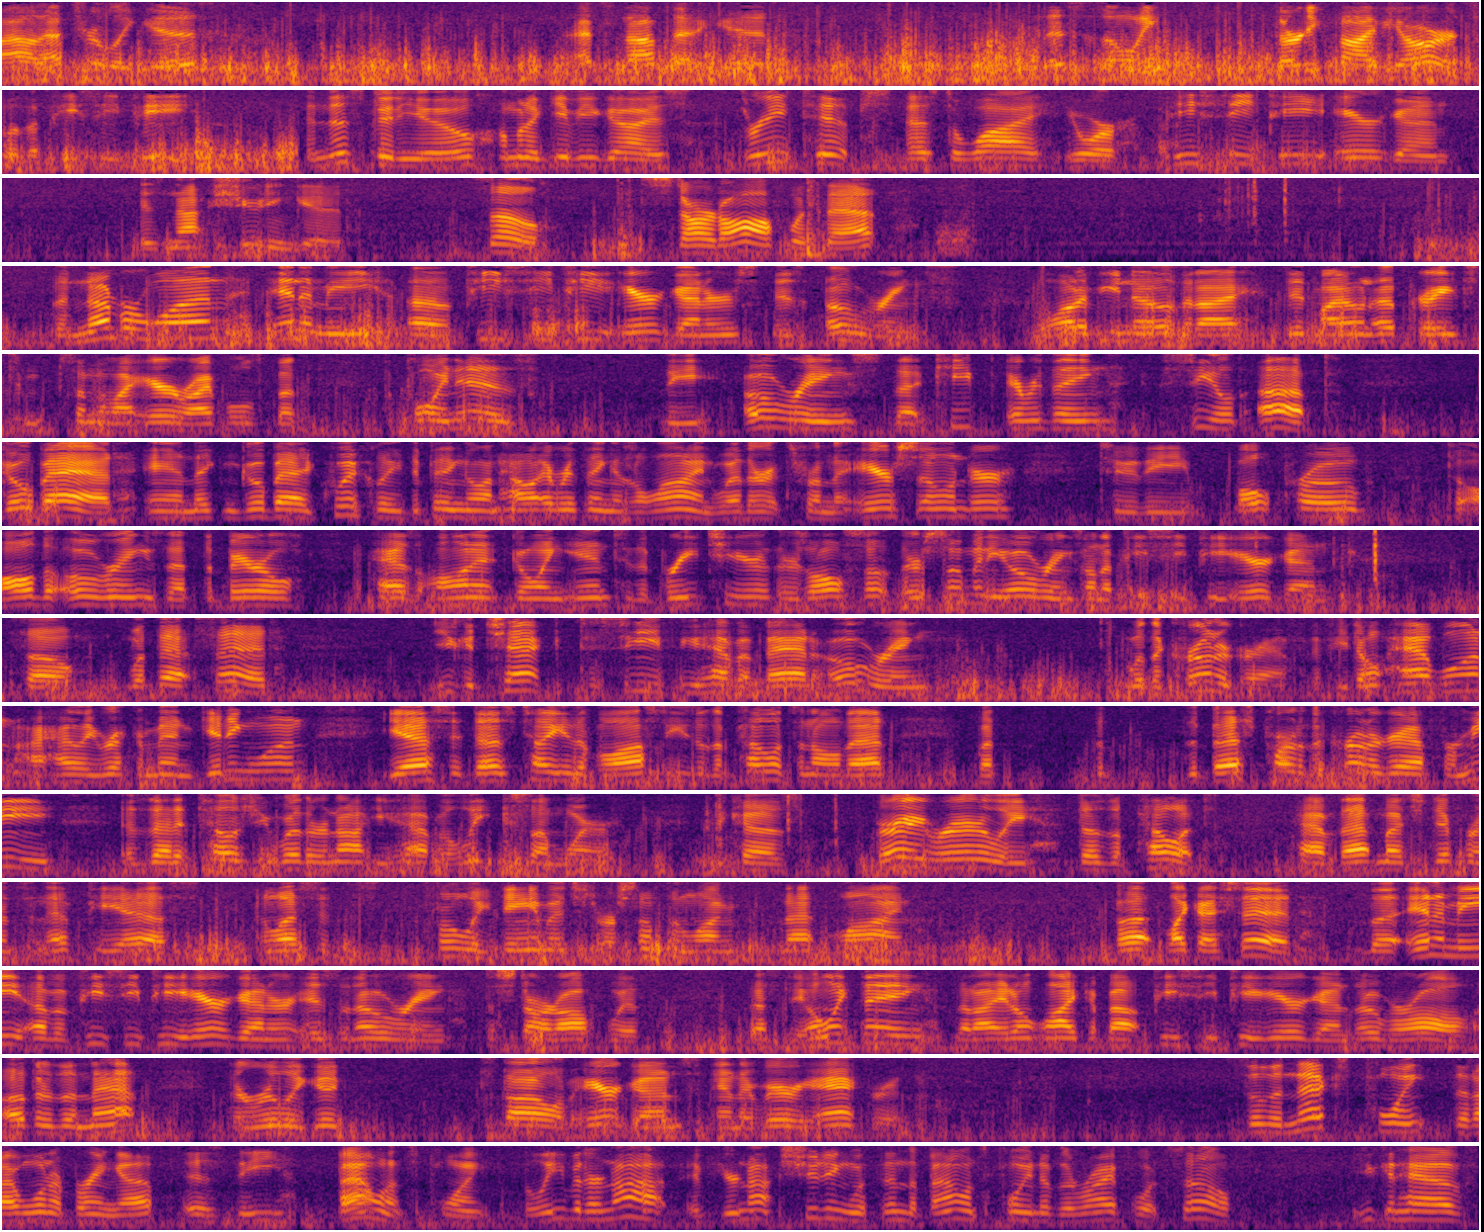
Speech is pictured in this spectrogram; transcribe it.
Wow, that's really good. That's not that good. This is only 35 yards with a PCP. In this video, I'm going to give you guys three tips as to why your PCP air gun is not shooting good. So, to start off with that, the number one enemy of PCP air gunners is O-rings. A lot of you know that I did my own upgrades to some of my air rifles, but the point is, the O-rings that keep everything sealed up go bad, and they can go bad quickly depending on how everything is aligned, whether it's from the air cylinder to the bolt probe to all the O-rings that the barrel has on it going into the breech here. There's also there's so many O-rings on a PCP air gun. So with that said, you could check to see if you have a bad O-ring with a chronograph. If you don't have one, I highly recommend getting one. Yes, it does tell you the velocities of the pellets and all that, but the, the best part of the chronograph for me is that it tells you whether or not you have a leak somewhere. Because very rarely does a pellet have that much difference in FPS unless it's fully damaged or something along that line. But like I said, the enemy of a PCP air gunner is an O-ring to start off with. That's the only thing that I don't like about PCP air guns overall. Other than that, they're really good style of air guns and they're very accurate. So the next point that I want to bring up is the balance point. Believe it or not, if you're not shooting within the balance point of the rifle itself, you can have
